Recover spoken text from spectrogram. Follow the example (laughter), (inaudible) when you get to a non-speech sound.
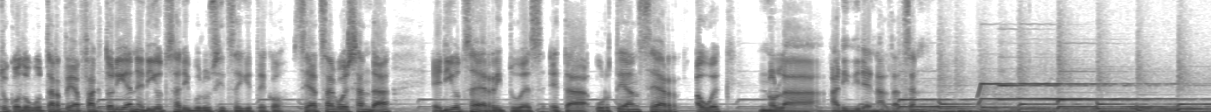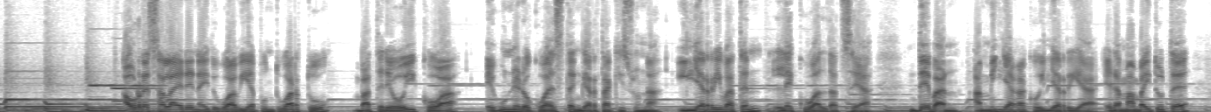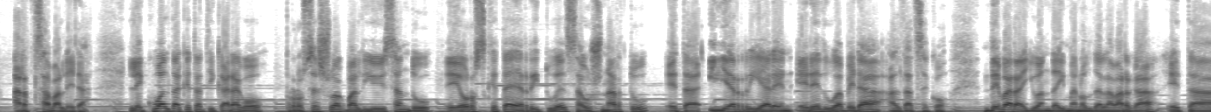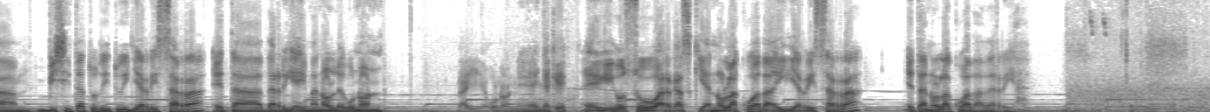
Hartuko dugu tartea faktorian eriotzari buruz hitz egiteko. Zehatzago esan da, eriotza herritu ez eta urtean zehar hauek nola ari diren aldatzen. Aurrezala ere nahi dugu abia puntu hartu, bat ere ohikoa egunerokoa ezten gertakizuna, hilerri baten leku aldatzea. Deban, amilagako hilerria eraman baitute, hartzabalera. Leku aldaketatik arago, prozesuak balio izan du, ehorzketa erritu ez hausnartu eta hilerriaren eredua bera aldatzeko. Debara joan da Imanol de la Barga eta bisitatu ditu hilerri zarra eta berria Imanol egunon. Bai, egunon, eh, Iñaki. Egiguzu argazkia nolakoa da hilerri zarra eta nolakoa da berria.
